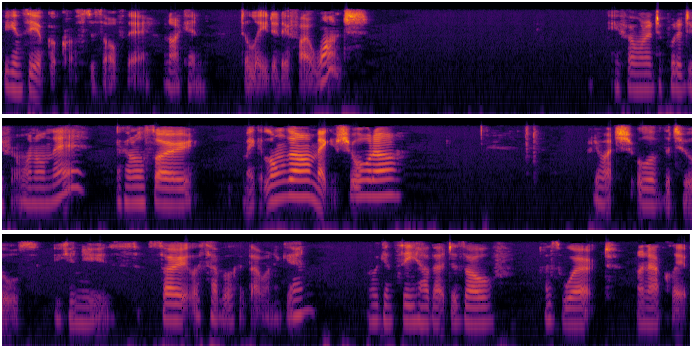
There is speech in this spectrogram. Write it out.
you can see I've got cross dissolve there. And I can delete it if I want. If I wanted to put a different one on there. I can also make it longer, make it shorter. Pretty much all of the tools you can use. So let's have a look at that one again. And we can see how that dissolve has worked on our clip.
